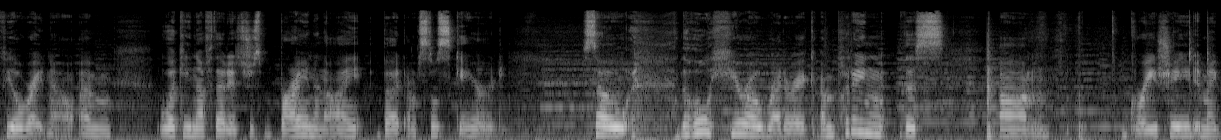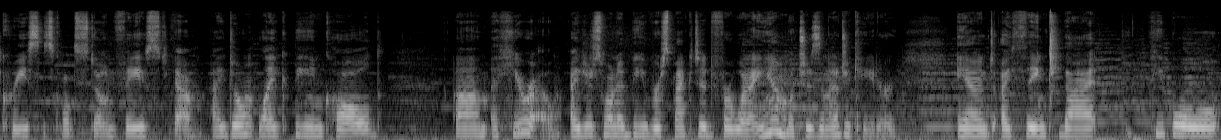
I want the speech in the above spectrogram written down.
feel right now. I'm lucky enough that it's just Brian and I, but I'm still scared. So, the whole hero rhetoric, I'm putting this um, gray shade in my crease. It's called Stone Faced. Yeah, I don't like being called um, a hero. I just want to be respected for what I am, which is an educator. And I think that people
